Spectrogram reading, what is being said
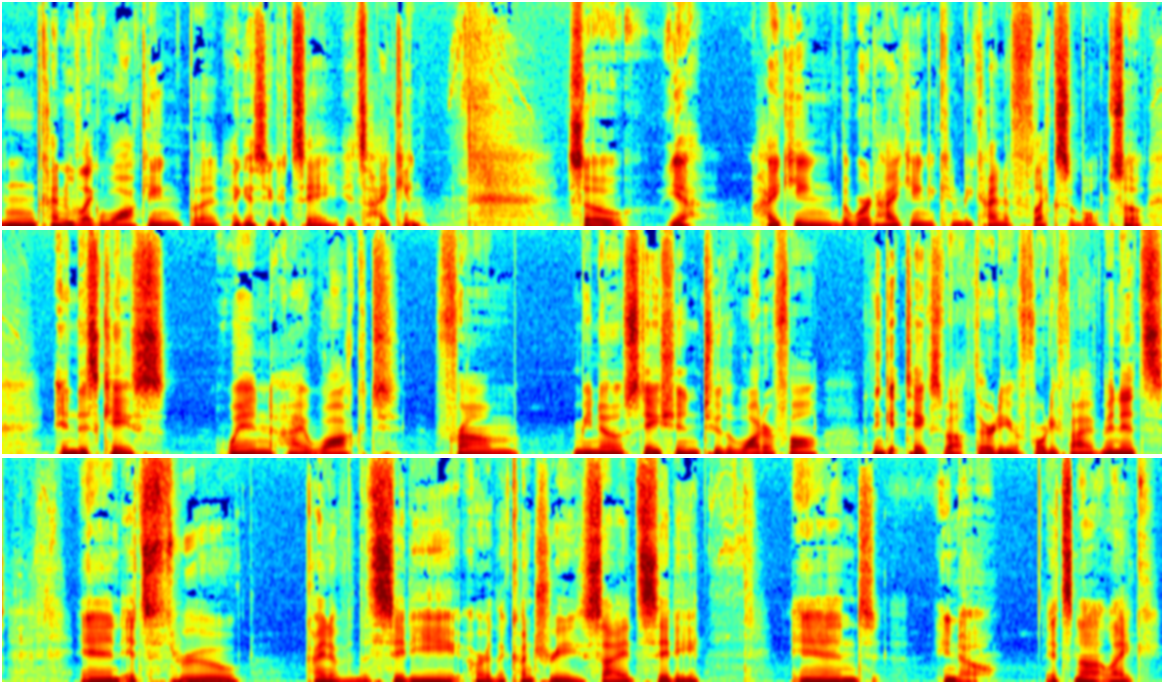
mm, kind of like walking, but I guess you could say it's hiking. So, yeah, hiking, the word hiking it can be kind of flexible. So, in this case, when I walked from Mino Station to the waterfall, I think it takes about 30 or 45 minutes, and it's through kind of the city or the countryside city. And, you know, it's not like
